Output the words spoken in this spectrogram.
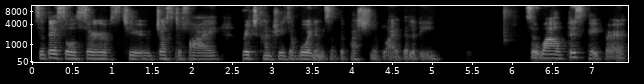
So this all serves to justify rich countries' avoidance of the question of liability. So while this paper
